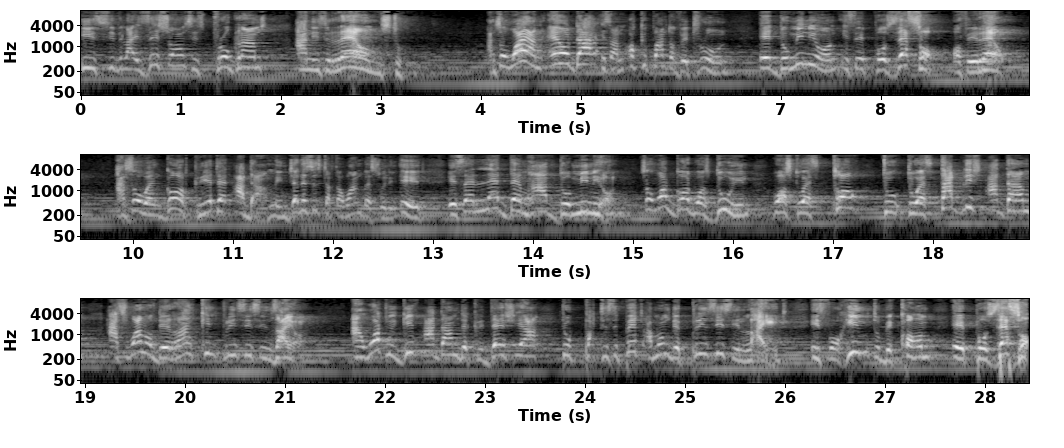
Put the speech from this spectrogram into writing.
his civilizations, his programs, and his realms to. And so, why an elder is an occupant of a throne, a dominion is a possessor of a realm. And so, when God created Adam in Genesis chapter 1, verse 28, He said, Let them have dominion. So, what God was doing was to, to, to establish Adam as one of the ranking princes in Zion. And what will give Adam the credential to participate among the princes in light is for him to become a possessor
